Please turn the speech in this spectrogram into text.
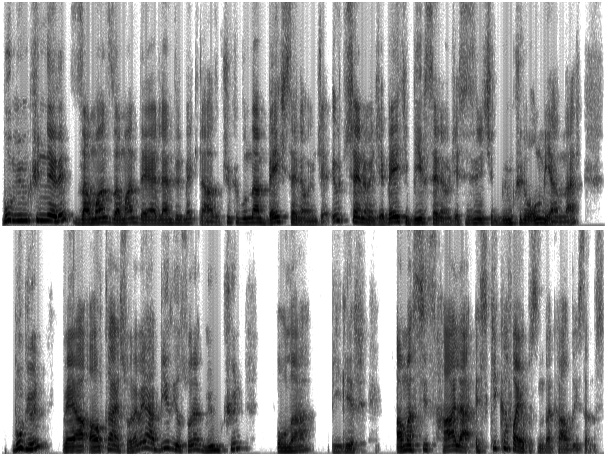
Bu mümkünleri zaman zaman değerlendirmek lazım. Çünkü bundan 5 sene önce, 3 sene önce, belki 1 sene önce sizin için mümkün olmayanlar bugün veya 6 ay sonra veya 1 yıl sonra mümkün olabilir. Ama siz hala eski kafa yapısında kaldıysanız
